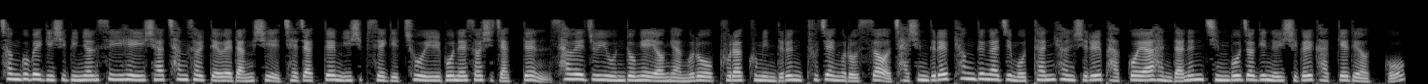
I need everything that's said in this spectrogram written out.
1922년 스이헤이샤 창설대회 당시 제작된 20세기 초 일본에서 시작된 사회주의 운동의 영향으로 부라쿠민들은 투쟁으로서 자신들의 평등하지 못한 현실을 바꿔야 한다는 진보적인 의식을 갖게 되었고,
